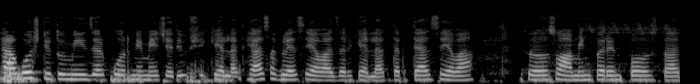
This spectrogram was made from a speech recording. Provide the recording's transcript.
ह्या गोष्टी तुम्ही जर पौर्णिमेच्या दिवशी केलात ह्या सगळ्या सेवा जर केल्या तर त्या सेवा स्वामींपर्यंत पोहोचतात.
